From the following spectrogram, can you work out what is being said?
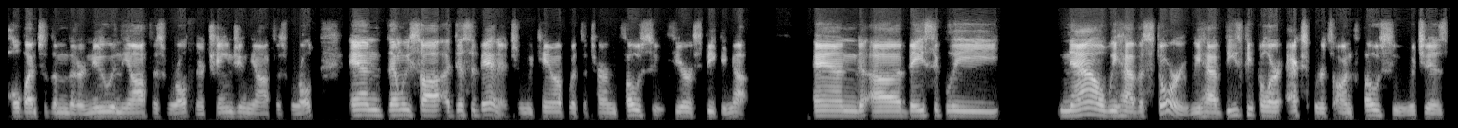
whole bunch of them that are new in the office world. They're changing the office world. And then we saw a disadvantage, and we came up with the term FOSU, fear of speaking up. And uh, basically, now we have a story. We have these people are experts on FOSU, which is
